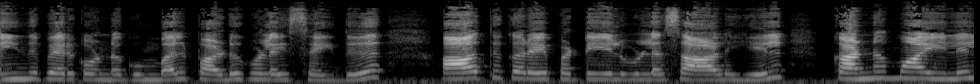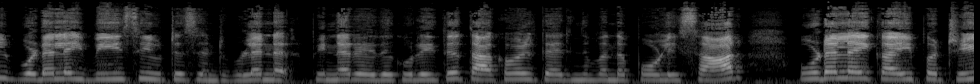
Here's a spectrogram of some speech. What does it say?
ஐந்து பேர் கொண்ட கும்பல் படுகொலை செய்து ஆத்துக்கரைப்பட்டியில் உள்ள சாலையில் கண்ணமாயிலில் உடலை வீசிவிட்டு சென்றுள்ளனர். பின்னர் இதுகுறித்து தகவல் தெரிந்து வந்த போலீசார் உடலை கைப்பற்றி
